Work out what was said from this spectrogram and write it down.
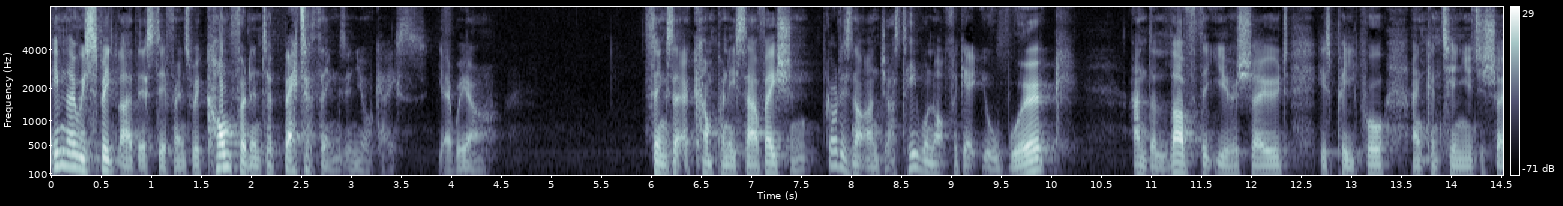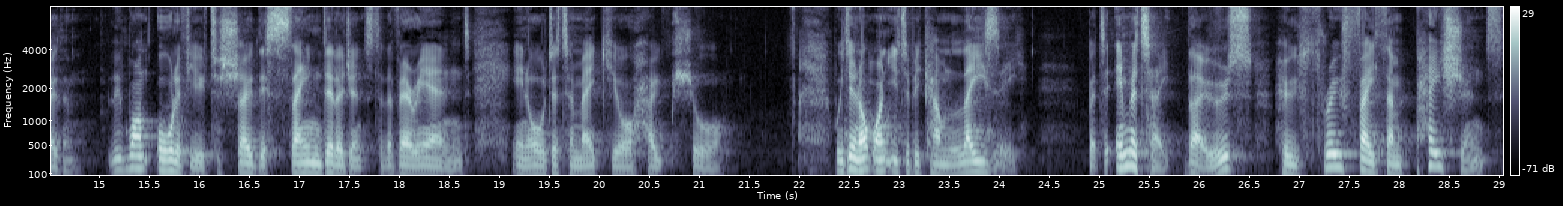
Even though we speak like this, dear friends, we're confident of better things in your case. Yeah, we are. Things that accompany salvation. God is not unjust. He will not forget your work and the love that you have showed his people and continue to show them. We want all of you to show this same diligence to the very end in order to make your hope sure. We do not want you to become lazy, but to imitate those who, through faith and patience,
